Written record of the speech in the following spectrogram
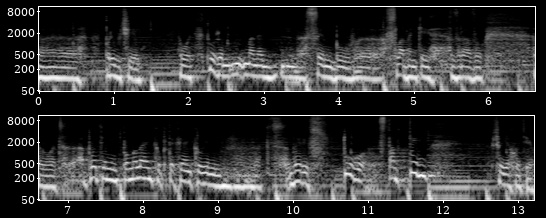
е, привчив. От. Дуже в мене син був е, слабенький зразу. От. А потім помаленьку, потихеньку він от, виріс з того, став тим, що я хотів.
